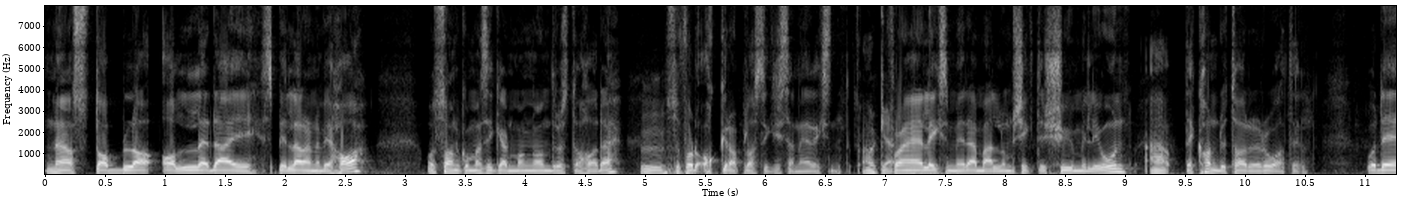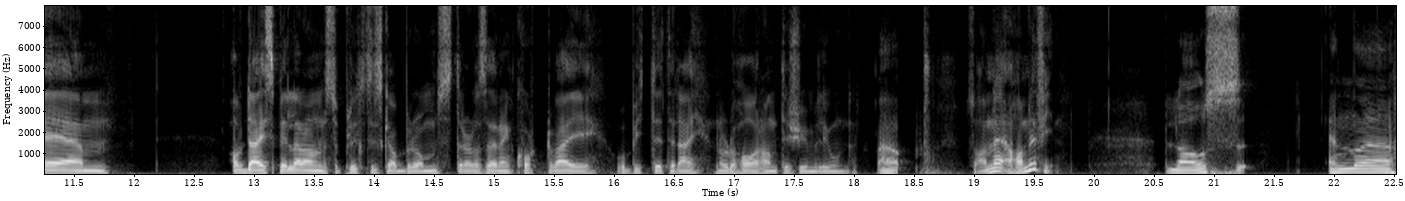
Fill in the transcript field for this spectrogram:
Når jeg har stabla alle de spillerne vi har, og sånn kommer sikkert mange andre til å ha det, Mm. så får du akkurat plass til Christian Eriksen. Okay. For han er liksom i det mellomsjiktet sju millioner. Ja. Det kan du ta deg råd til. Og det um, Av de spillerne som plutselig skal blomstre, så er det en kort vei å bytte til deg, når du har han til sju millioner. Ja. Så han er, han er fin. La oss En eh,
